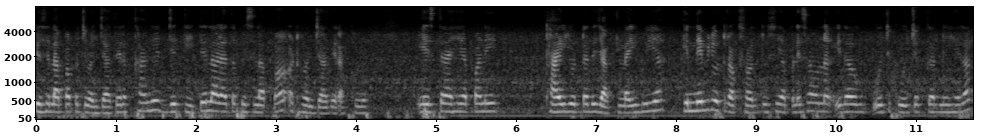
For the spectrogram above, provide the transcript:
ਪਿਛਲਾ ਆਪਾਂ 55 ਤੇ ਰੱਖਾਂਗੇ। ਜੇ 30 ਤੇ ਲਾ ਲਿਆ ਤਾਂ ਪਿਛਲਾ ਆਪਾਂ 58 ਤੇ ਰੱਖ ਲਓ। ਇਸ ਤਰ੍ਹਾਂ ਇਹ ਆਪਾਂ ਨੇ 28 ਜੋਟਾਂ ਦੀ ਜਾਕਟ ਲਾਈ ਹੋਈ ਆ। ਕਿੰਨੇ ਵੀ ਜੋਟ ਰੱਖ ਸਕਦੇ ਤੁਸੀਂ ਆਪਣੇ ਹਿਸਾਬ ਨਾਲ, ਇਹਦਾ ਉਹ 'ਚ ਕੋਈ ਚੱਕਰ ਨਹੀਂ ਹੈਗਾ।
